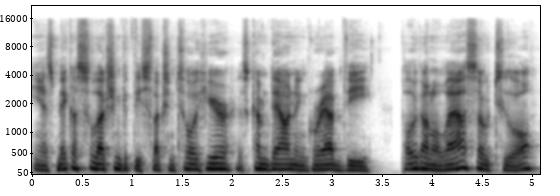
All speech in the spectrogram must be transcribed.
And let's make a selection, get the selection tool here. Let's come down and grab the polygonal lasso tool.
